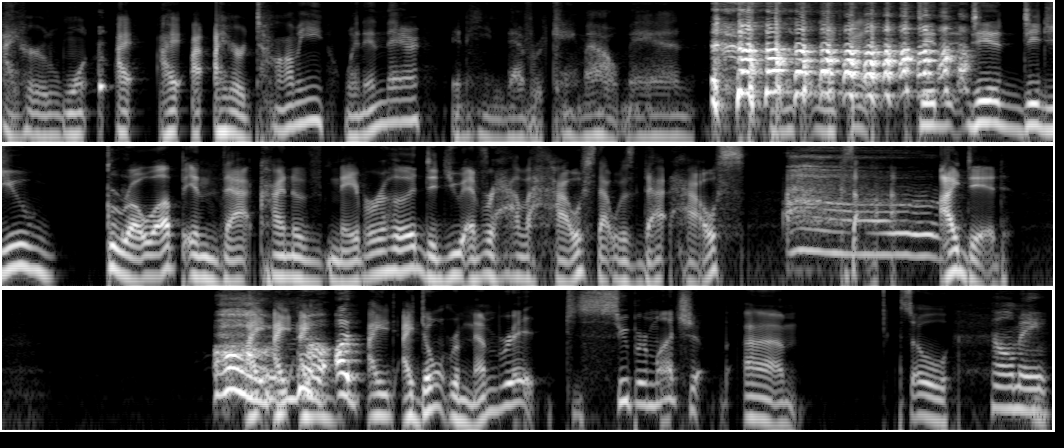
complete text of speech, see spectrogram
I heard one i i I- heard tommy went in there and he never came out man. Like, I, did did did you grow up in that kind of neighborhood? Did you ever have a house that was that house? I, I did. Oh, I I, no. I, I I don't remember it super much. Um, so tell me.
